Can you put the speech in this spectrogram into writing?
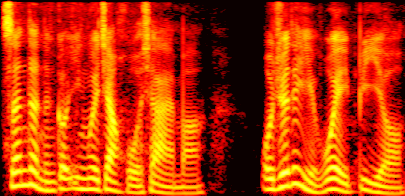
真的能够因为这样活下来吗？我觉得也未必哦。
